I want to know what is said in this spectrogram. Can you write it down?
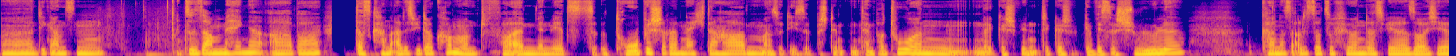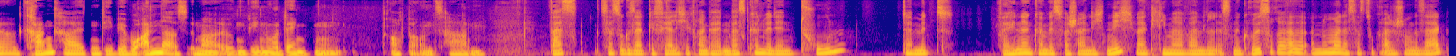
äh, die ganzen Zusammenhänge, aber das kann alles wieder kommen. Und vor allem, wenn wir jetzt tropischere Nächte haben, also diese bestimmten Temperaturen, eine gewisse Schwüle, kann das alles dazu führen, dass wir solche Krankheiten, die wir woanders immer irgendwie nur denken, auch bei uns haben. Was, jetzt hast du gesagt, gefährliche Krankheiten. Was können wir denn tun, damit Verhindern können wir es wahrscheinlich nicht, weil Klimawandel ist eine größere Nummer, das hast du gerade schon gesagt.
